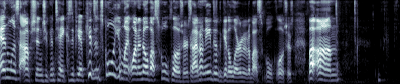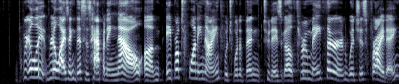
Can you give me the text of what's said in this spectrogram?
endless options you can take. Because if you have kids in school, you might want to know about school closures. I don't need to get alerted about school closures, but um, really realizing this is happening now, um, April 29th, which would have been two days ago, through May 3rd, which is Friday.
